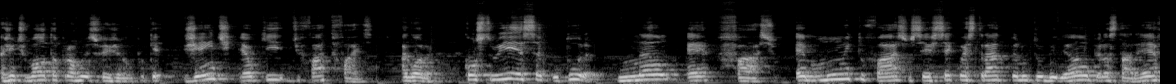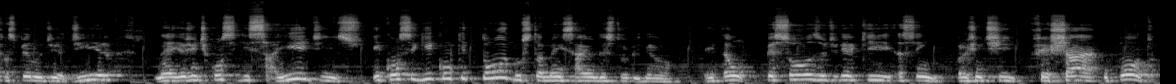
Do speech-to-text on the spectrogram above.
a gente volta para o arroz e feijão, porque gente é o que de fato faz. Agora, construir essa cultura não é fácil. É muito fácil ser sequestrado pelo turbilhão, pelas tarefas, pelo dia a dia, né? E a gente conseguir sair disso e conseguir com que todos também saiam desse turbilhão. Então, pessoas, eu diria que, assim, para a gente fechar o ponto,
